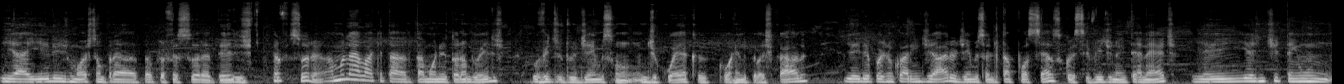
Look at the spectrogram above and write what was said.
E aí eles mostram pra, pra professora deles. Professora, a mulher lá que tá, tá monitorando eles, o vídeo do Jameson de cueca correndo pela escada. E aí depois no Clarim Diário, o Jameson ele tá possesso com esse vídeo na internet. E aí a gente tem um,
